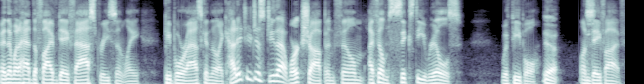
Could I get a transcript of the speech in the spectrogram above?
and then when I had the five day fast recently, people were asking, they're like, how did you just do that workshop and film? I filmed 60 reels with people yeah on day five.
